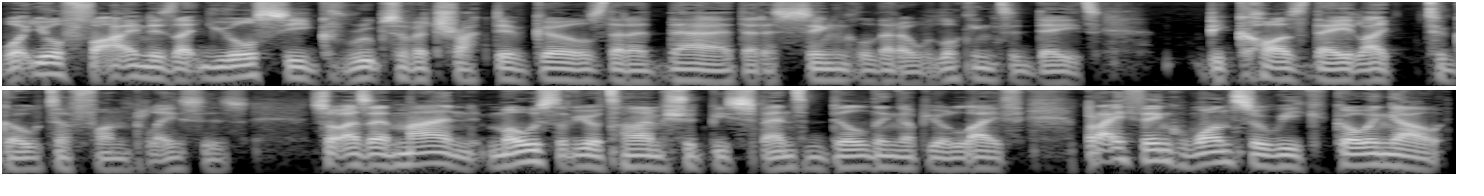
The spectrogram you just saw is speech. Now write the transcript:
what you'll find is that you'll see groups of attractive girls that are there, that are single, that are looking to date because they like to go to fun places. So, as a man, most of your time should be spent building up your life. But I think once a week, going out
